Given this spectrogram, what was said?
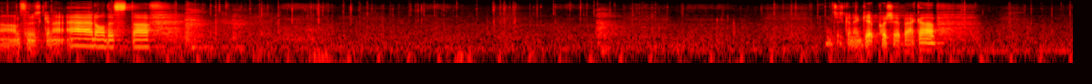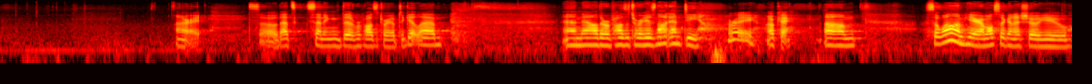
Um, so I'm just going to add all this stuff. I'm just going to push it back up. All right. So that's sending the repository up to GitLab. And now the repository is not empty. Hooray, okay. Um, so while I'm here, I'm also gonna show you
